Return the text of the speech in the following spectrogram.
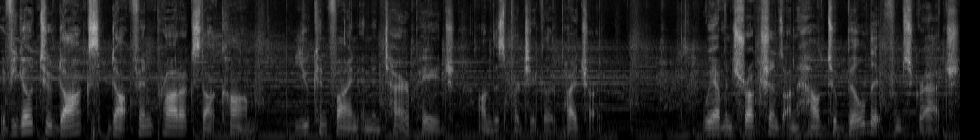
If you go to docs.finproducts.com, you can find an entire page on this particular pie chart. We have instructions on how to build it from scratch,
